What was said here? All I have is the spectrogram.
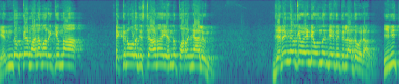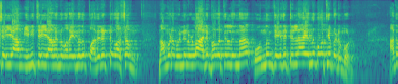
എന്തൊക്കെ മലമറിക്കുന്ന ടെക്നോളജിസ്റ്റാണ് എന്ന് പറഞ്ഞാലും ജനങ്ങൾക്ക് വേണ്ടി ഒന്നും ചെയ്തിട്ടില്ലാത്ത ഒരാൾ. ഇനി ചെയ്യാം ഇനി ചെയ്യാം എന്ന് പറയുന്നത് പതിനെട്ട് വർഷം നമ്മുടെ മുന്നിലുള്ള അനുഭവത്തിൽ നിന്ന് ഒന്നും ചെയ്തിട്ടില്ല എന്ന് ബോധ്യപ്പെടുമ്പോൾ അത്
